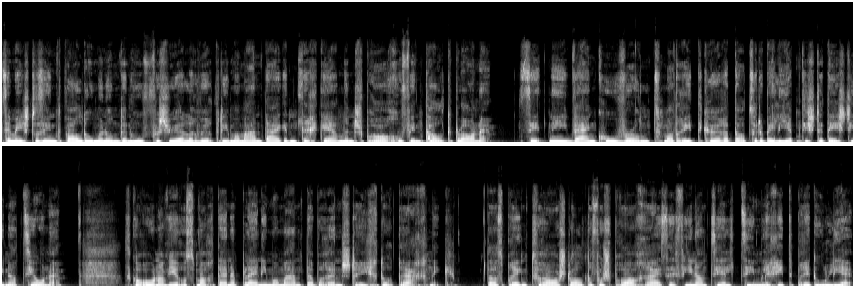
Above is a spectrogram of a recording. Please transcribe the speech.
Die Semester sind bald um und ein Haufen Schüler würden im Moment eigentlich gerne einen Sprachaufenthalt planen. Sydney, Vancouver und Madrid gehören da zu den beliebtesten Destinationen. Das Coronavirus macht diesen Plänen im Moment aber einen Strich durch die Rechnung. Das bringt Veranstalter von Sprachreisen finanziell ziemlich in die Bredouille.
